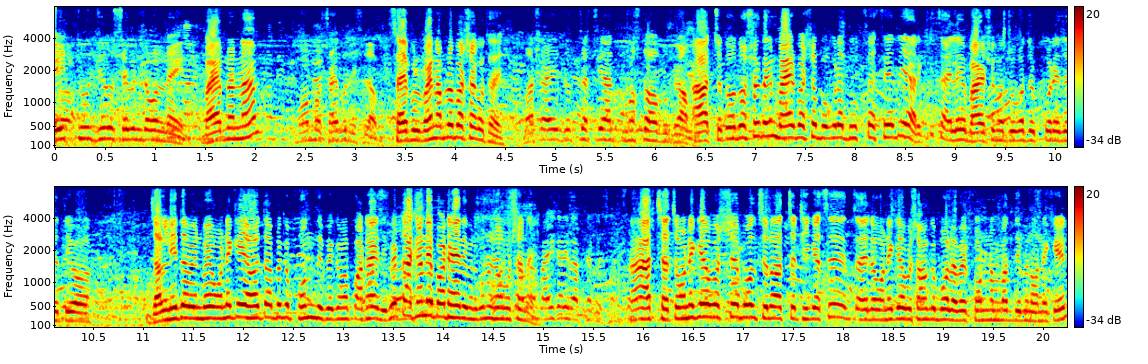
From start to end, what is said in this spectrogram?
Eight two zero seven double nine. ভাই আপনার নাম? মোহাম্মদ সাইফুল ইসলাম। সাইফুল ভাই আপনার বাসা কোথায়? বাসায় দুপচাচিয়া মোস্তাফাপুর গ্রাম। আচ্ছা তো দর্শক দেখেন ভাইয়ের বাসা বগুড়া দুধ চাষে দিয়ে আর কি চাইলে ভাইয়ের সঙ্গে যোগাযোগ করে যদিও জাল নিতে পারেন। ভাই অনেকেই হয়তো আপনাকে ফোন দেবে কিংবা পাঠিয়ে দেবে টাকা নিয়ে পাঠিয়ে দেবেন কোনো সমস্যা নাই। আচ্ছা আচ্ছা অনেকে অবশ্যই বলছিল আচ্ছা ঠিক আছে চাইলে অনেকে অবশ্যই আমাকে বলে ভাই ফোন নাম্বার দেবেন অনেকের।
